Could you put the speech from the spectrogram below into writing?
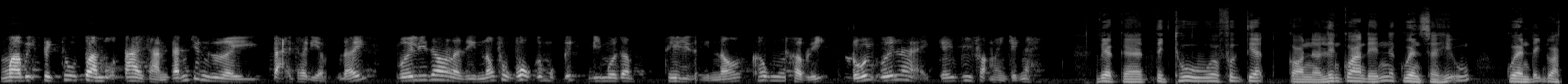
mà bị tịch thu toàn bộ tài sản gắn trên người tại thời điểm đấy với lý do là gì nó phục vụ cái mục đích đi mua dâm thì nó không hợp lý đối với lại cái vi phạm hành chính này. Việc ờ, tịch thu phương tiện còn ờ, liên quan đến quyền sở hữu, quyền định đoạt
